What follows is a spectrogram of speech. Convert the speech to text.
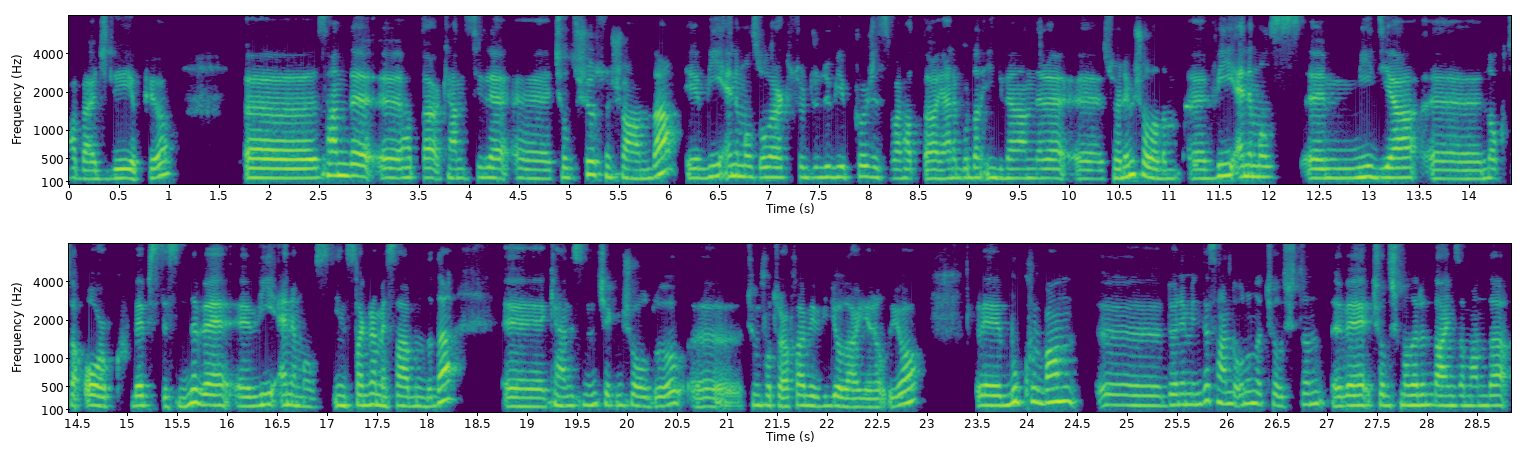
haberciliği yapıyor. Ee, sen de e, hatta kendisiyle e, çalışıyorsun şu anda. E, V Animals olarak sürdürdüğü bir projesi var hatta yani buradan ilgilenenlere e, söylemiş olalım. E, VAnimalsMedia.org web sitesinde ve e, V Animals Instagram hesabında da e, kendisinin çekmiş olduğu e, tüm fotoğraflar ve videolar yer alıyor. E, bu kurban e, döneminde sen de onunla çalıştın e, ve çalışmaların da aynı zamanda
